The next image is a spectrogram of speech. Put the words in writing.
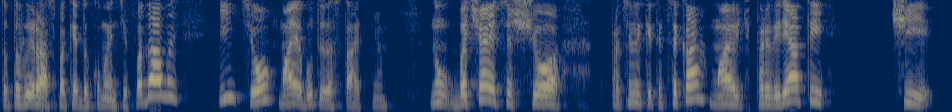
Тобто ви раз пакет документів подали, і цього має бути достатньо. Ну, бачається, що працівники ТЦК мають перевіряти, чи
